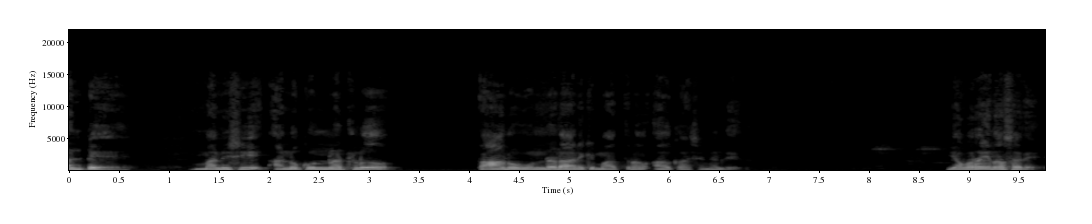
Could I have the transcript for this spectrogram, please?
అంటే మనిషి అనుకున్నట్లు తాను ఉండడానికి మాత్రం అవకాశమే లేదు. ఎవరైనా సరే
